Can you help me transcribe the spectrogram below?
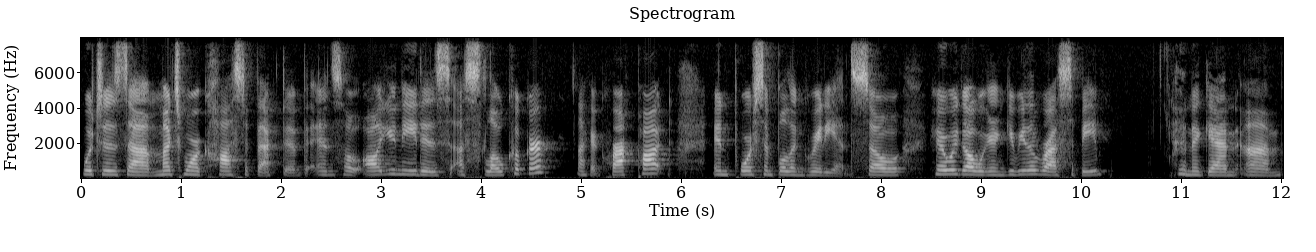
which is uh, much more cost effective. And so, all you need is a slow cooker, like a crock pot in four simple ingredients. So here we go. We're going to give you the recipe. And again, um,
